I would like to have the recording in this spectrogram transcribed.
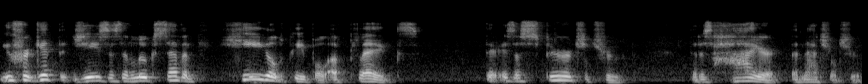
You forget that Jesus in Luke 7 healed people of plagues. There is a spiritual truth that is higher than natural truth.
